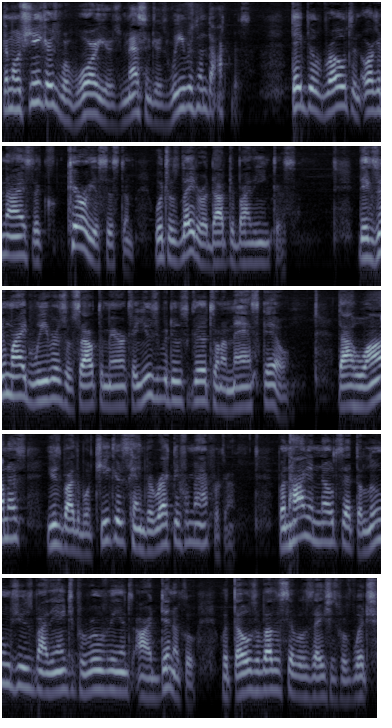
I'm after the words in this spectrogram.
The Mochicas were warriors, messengers, weavers, and doctors. They built roads and organized the courier system, which was later adopted by the Incas. The Exumite weavers of South America usually produced goods on a mass scale. The ahuanas used by the Mochicas came directly from Africa. Van Hagen notes that the looms used by the ancient Peruvians are identical with those of other civilizations with which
